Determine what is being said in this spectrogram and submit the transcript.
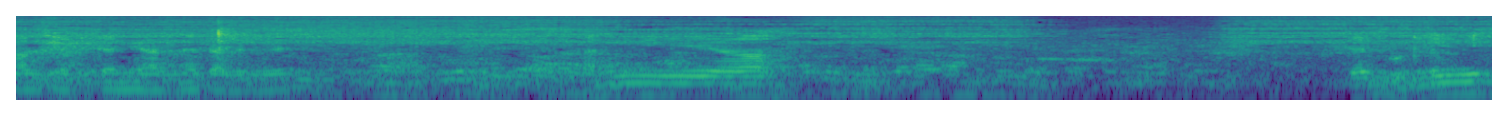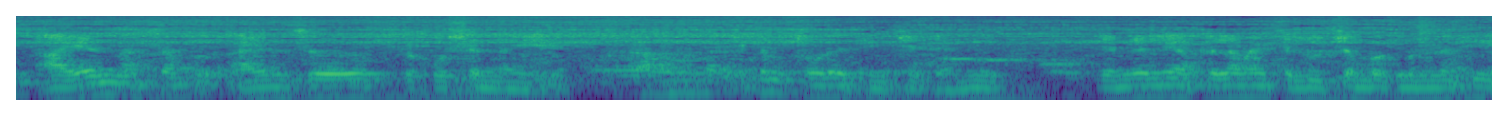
आज या ठिकाणी आणण्यात आलेले आहेत. आणि त्यात कुठलंही आयन असं आयनचं प्रपोशन नाही आहे एकदम थोडं आहे किंचित आणि जनरली आपल्याला माहिती आहे लुचंबक म्हणलं की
